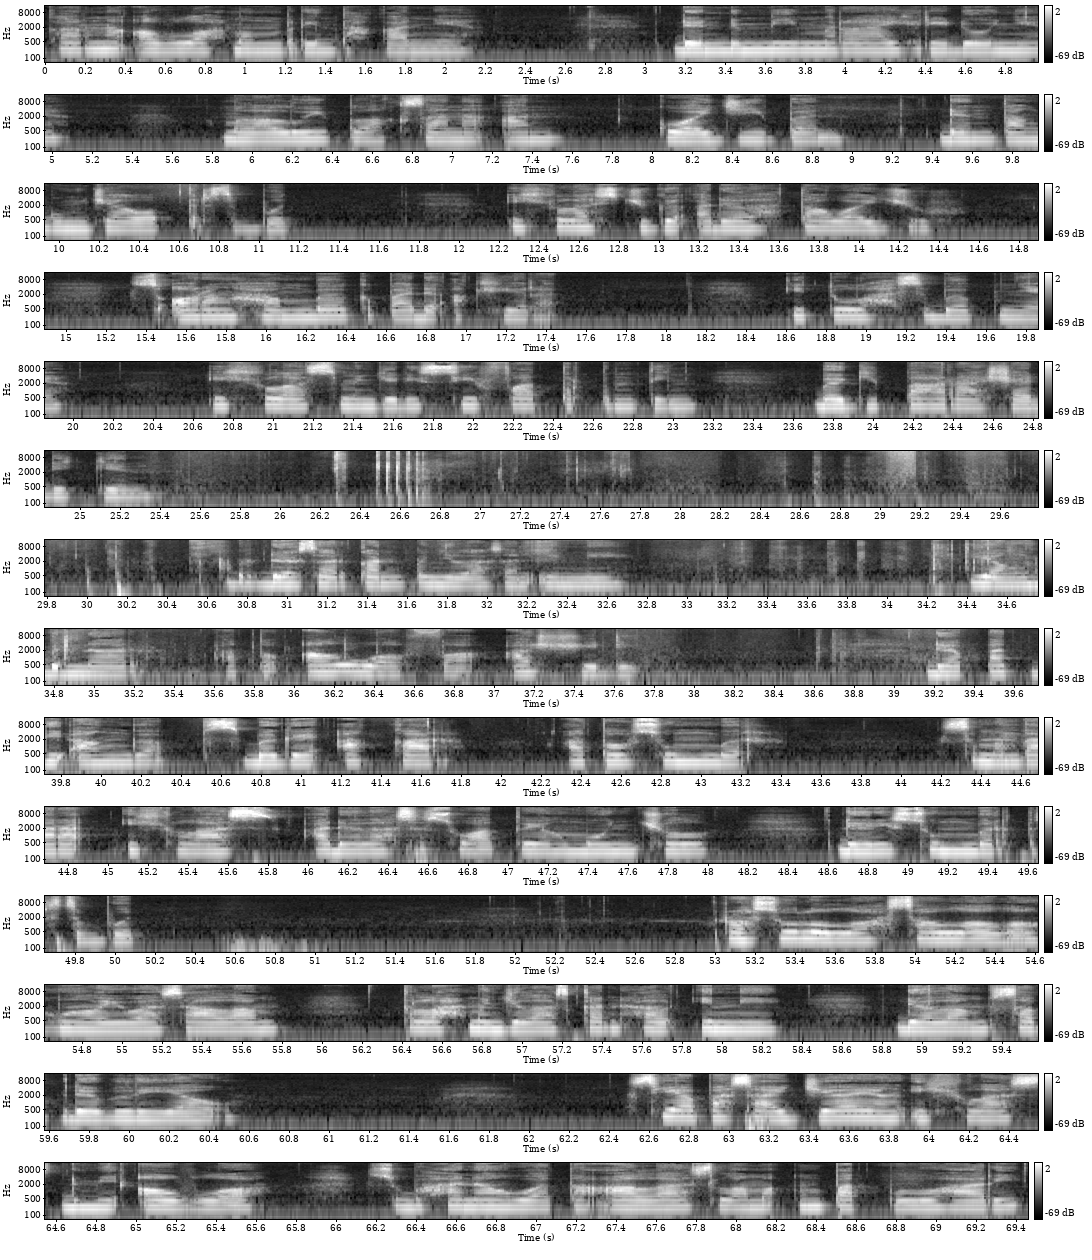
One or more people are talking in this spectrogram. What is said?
karena Allah memerintahkannya dan demi meraih ridhonya melalui pelaksanaan kewajiban dan tanggung jawab tersebut. Ikhlas juga adalah tawajuh seorang hamba kepada akhirat. Itulah sebabnya ikhlas menjadi sifat terpenting bagi para syadikin. Berdasarkan penjelasan ini, yang benar atau al-wafa asyidik dapat dianggap sebagai akar atau sumber, sementara ikhlas adalah sesuatu yang muncul dari sumber tersebut. Rasulullah Wasallam telah menjelaskan hal ini dalam sabda beliau. Siapa saja yang ikhlas demi Allah Subhanahu wa taala selama 40 hari,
